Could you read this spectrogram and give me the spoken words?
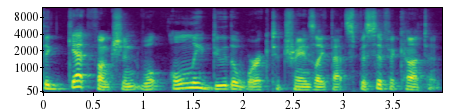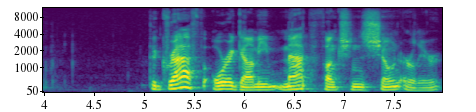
the get function will only do the work to translate that specific content. The graph origami map functions shown earlier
